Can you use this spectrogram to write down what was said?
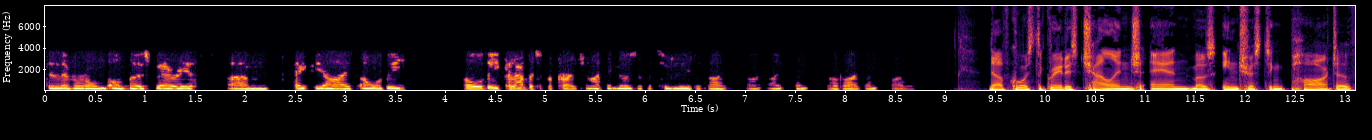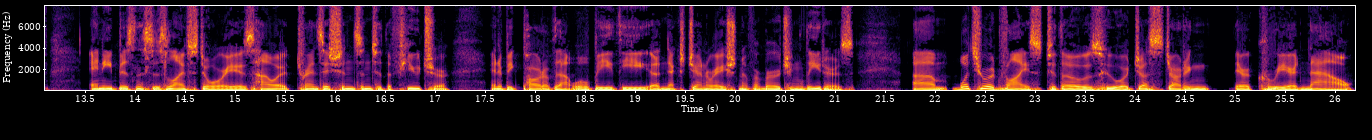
deliver on, on those various um, KPIs, or the or the collaborative approach. And I think those are the two leaders I I, I tend to identify with. Now, of course, the greatest challenge and most interesting part of any business's life story is how it transitions into the future. And a big part of that will be the uh, next generation of emerging leaders. Um, what's your advice to those who are just starting their career now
